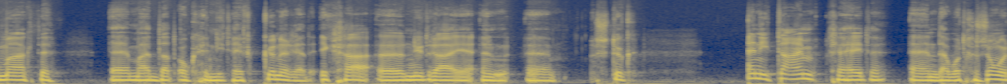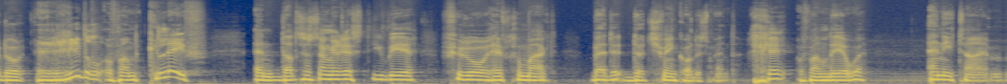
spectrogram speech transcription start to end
maakte... maar dat ook niet heeft kunnen redden. Ik ga nu draaien een stuk Anytime geheten. En daar wordt gezongen door Riedel van Kleef. En dat is een zangeres die weer furore heeft gemaakt... bij de Dutch Swing. Ger van Leeuwen, Anytime,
